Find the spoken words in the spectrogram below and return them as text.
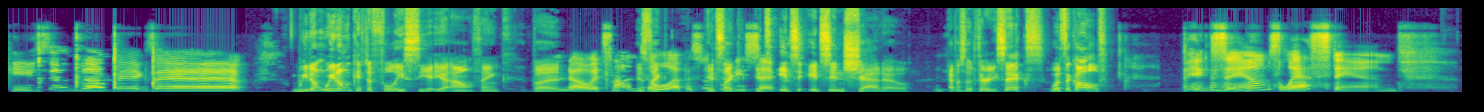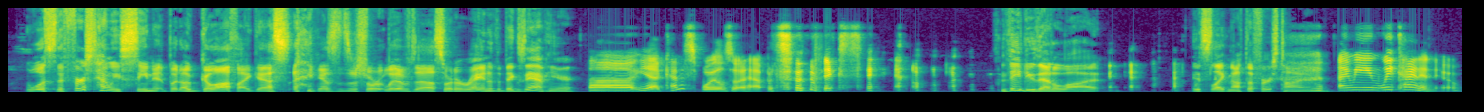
He's in the Big Zam. We don't we don't get to fully see it yet. I don't think but no, it's not until it's like, episode. It's 36. like it's it's it's in shadow. Episode thirty six. What's it called? Big Zam's Last Stand. Well, it's the first time we've seen it, but I'll go off. I guess. I guess it's a short-lived uh, sort of reign of the Big Zam here. Uh, yeah, it kind of spoils what happens to the Big Zam. They do that a lot. It's like not the first time. I mean, we kind of knew.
